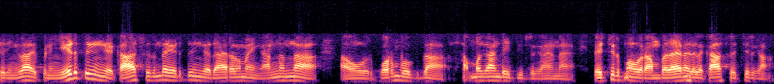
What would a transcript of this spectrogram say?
சரிங்களா? இப்போ நீங்க எடுத்துக்கங்க. காசு இருந்தா எடுத்துக்கங்க. தாராளமா எங்க அண்ணன் தான். அவன் ஒரு புறம்போக்கு தான். செம்ம காண்டு ஏத்திட்டு இருக்கான் என்ன? வச்சிருப்பான். ஒரு ஐம்பதாயிரம் இதுல காசு வச்சிருக்கான்.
